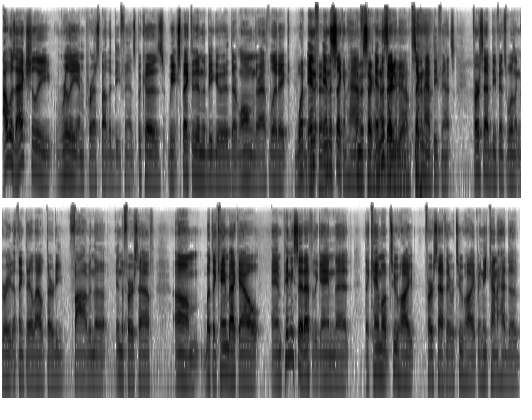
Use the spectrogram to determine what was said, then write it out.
I was actually really impressed by the defense because we expected them to be good. They're long, they're athletic. What in, defense? in the second half? In the second in half. the second half. Second half defense. First half defense wasn't great. I think they allowed 35 in the in the first half. Um, but they came back out, and Penny said after the game that they came up too hype. First half they were too hype, and he kind of had to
